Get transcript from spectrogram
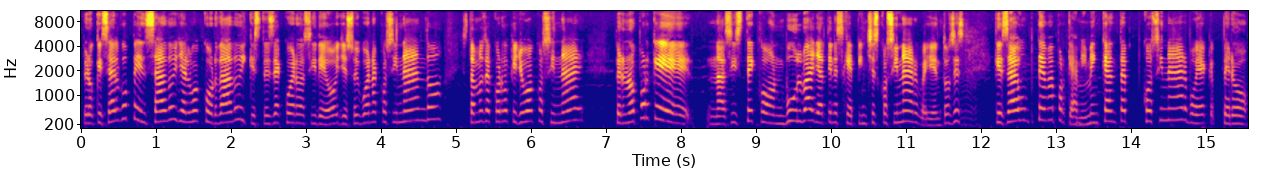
pero que sea algo pensado y algo acordado y que estés de acuerdo así de, oye, soy buena cocinando, estamos de acuerdo que yo voy a cocinar, pero no porque naciste con vulva ya tienes que pinches cocinar, güey. Entonces, que sea un tema porque a mí me encanta cocinar, voy a, pero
